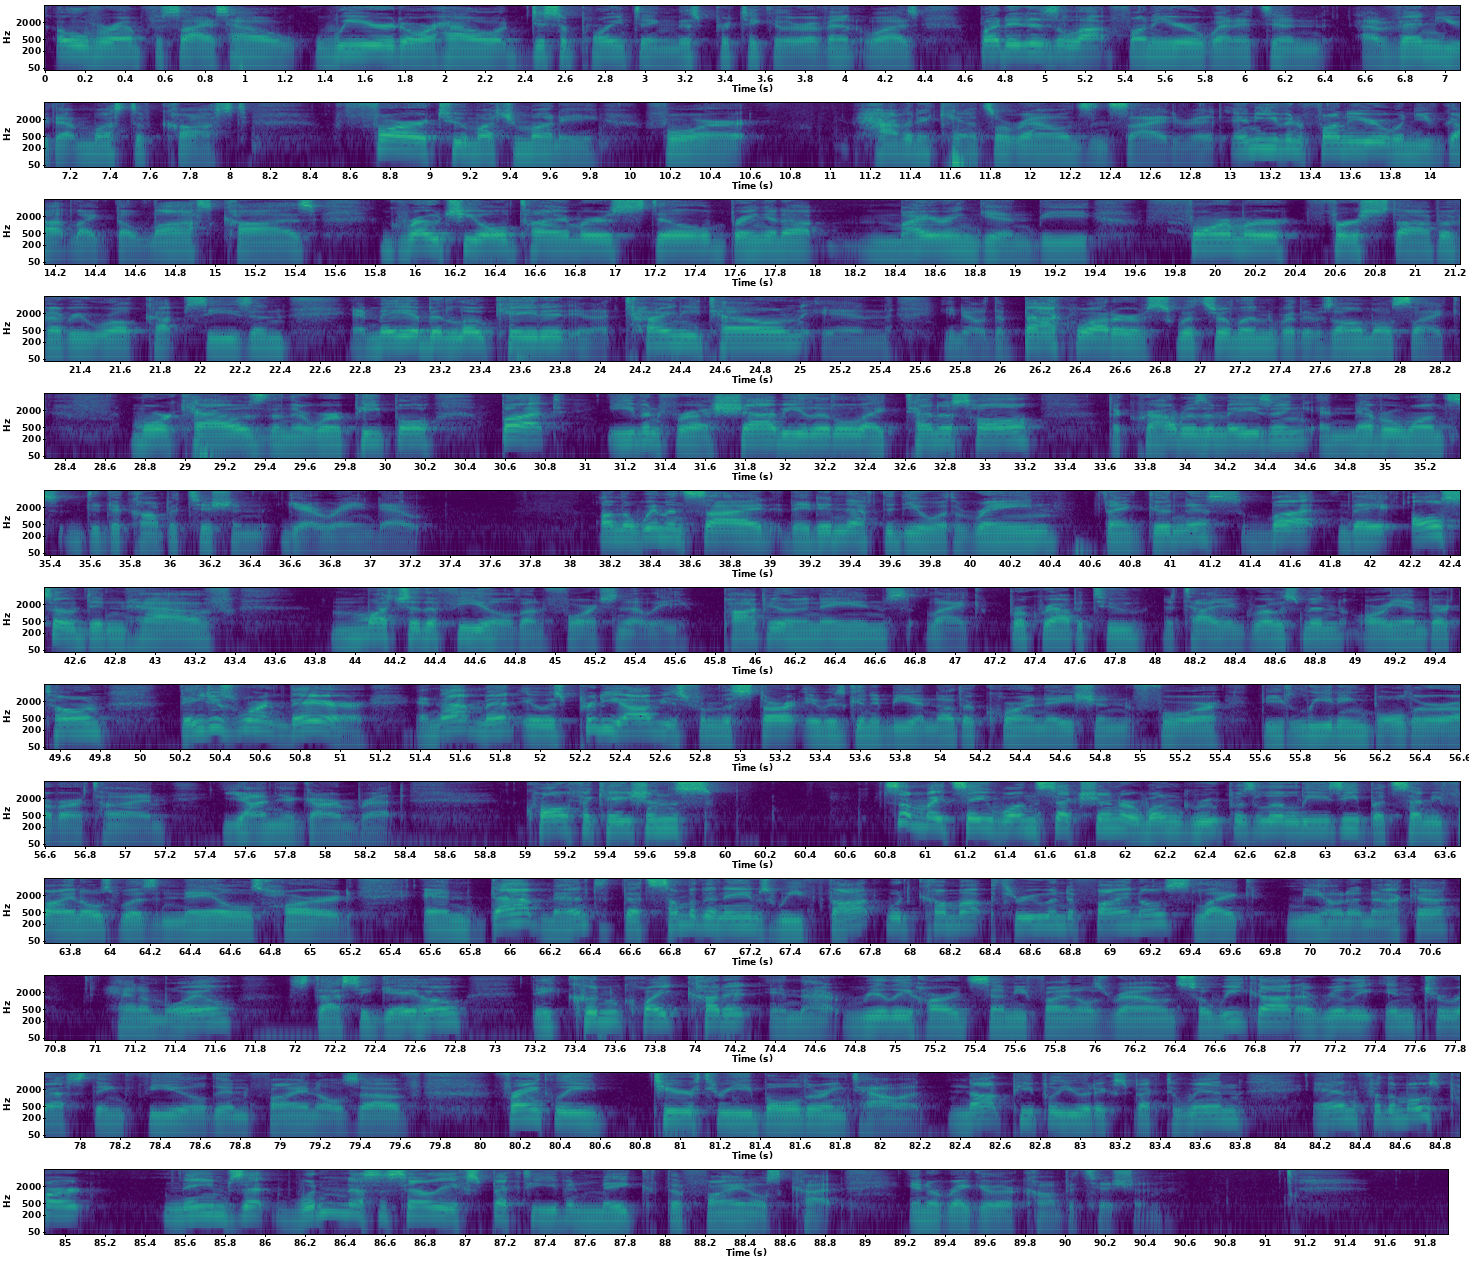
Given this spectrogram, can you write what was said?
overemphasize how weird or how disappointing this particular event was, but it is a lot funnier when it's in a venue that must have cost far too much money for having to cancel rounds inside of it. And even funnier when you've got like the lost cause, grouchy old timers still bringing up Meiringen, the former first stop of every World Cup season. It may have been located in a tiny town in, you know, the backwater of Switzerland where there was almost like more cows than there were people. But even for a shabby little like tennis hall, the crowd was amazing and never once did the competition get rained out. On the women's side, they didn't have to deal with rain, thank goodness, but they also didn't have much of the field, unfortunately. Popular names like Brooke Raboutou, Natalia Grossman, Oriane Bertone, they just weren't there. And that meant it was pretty obvious from the start it was going to be another coronation for the leading boulderer of our time, Janja Garnbret. Qualifications, some might say one section or one group was a little easy, but semifinals was nails hard. And that meant that some of the names we thought would come up through into finals, like Miho Nonaka, Hannah Meul, Staša Gejo, they couldn't quite cut it in that really hard semifinals round. So we got a really interesting field in finals of, frankly, tier three bouldering talent. Not people you would expect to win, and for the most part, names that wouldn't necessarily expect to even make the finals cut in a regular competition.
